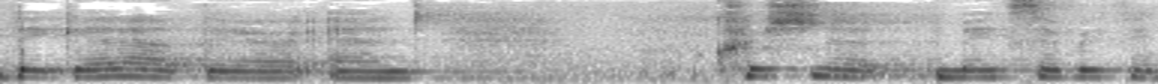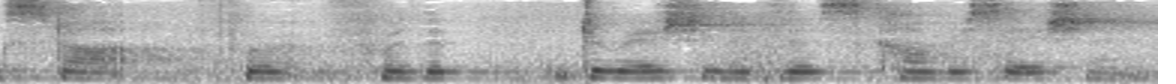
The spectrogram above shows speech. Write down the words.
they get out there, and Krishna makes everything stop for, for the duration of this conversation.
